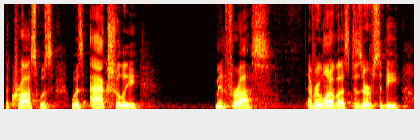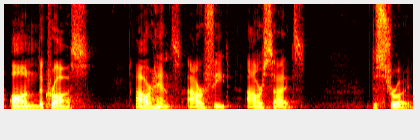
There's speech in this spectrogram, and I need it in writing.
The cross was, was actually meant for us. Every one of us deserves to be on the cross. Our hands, our feet, our sides destroyed.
